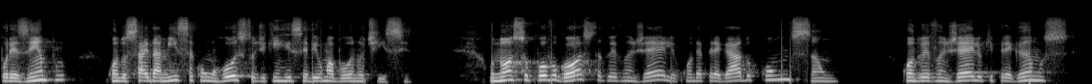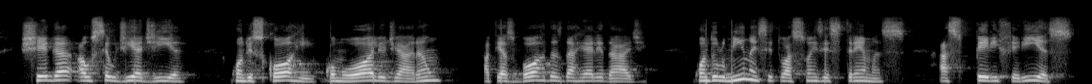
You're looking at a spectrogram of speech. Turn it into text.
por exemplo, quando sai da missa com o rosto de quem recebeu uma boa notícia. O nosso povo gosta do evangelho quando é pregado com unção, quando o evangelho que pregamos chega ao seu dia a dia, quando escorre como óleo de Arão até as bordas da realidade, quando ilumina as situações extremas, as periferias,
